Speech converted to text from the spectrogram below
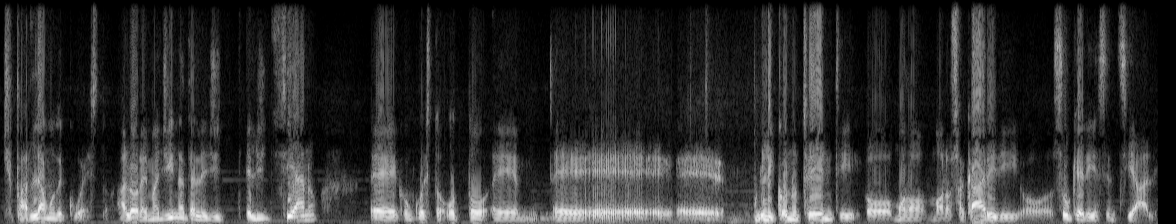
Ci parliamo di questo. Allora immaginate l'egiziano eh, con questo 8 eh, eh, eh, gliconutrienti o mono, monosaccaridi o zuccheri essenziali.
